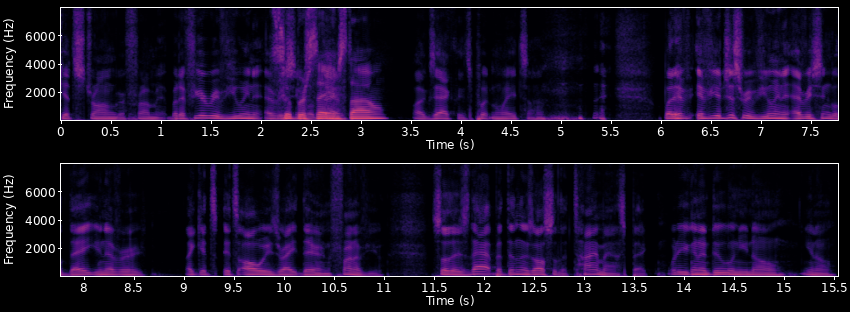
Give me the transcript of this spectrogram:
get stronger from it. But if you're reviewing it every Super Saiyan day, style. Oh, exactly. It's putting weights on. but if, if you're just reviewing it every single day, you never like it's it's always right there in front of you. So there's that, but then there's also the time aspect. What are you going to do when you know, you know,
